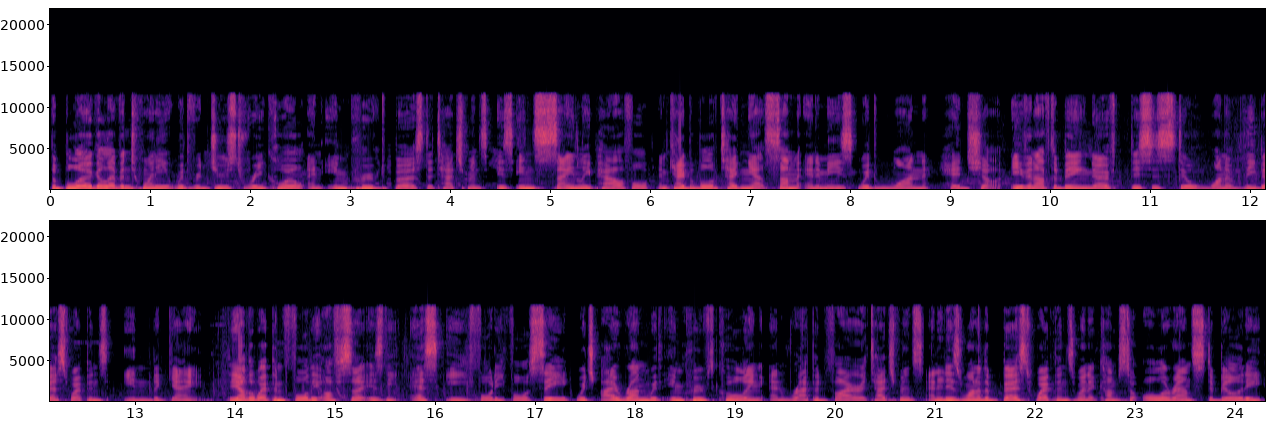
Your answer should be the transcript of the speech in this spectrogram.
The Blurrg 1120 with reduced recoil and improved burst attachments is insanely powerful and capable of taking out some enemies with one headshot. Even after being nerfed, this is still one of the best weapons in the game. The other weapon for the officer is the SE44C, which I run with improved cooling and rapid fire attachments, and it is one of the best weapons when it comes to all around stability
